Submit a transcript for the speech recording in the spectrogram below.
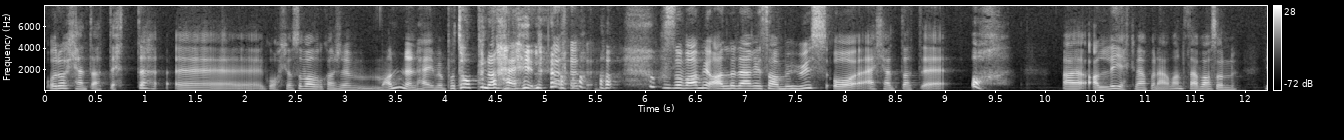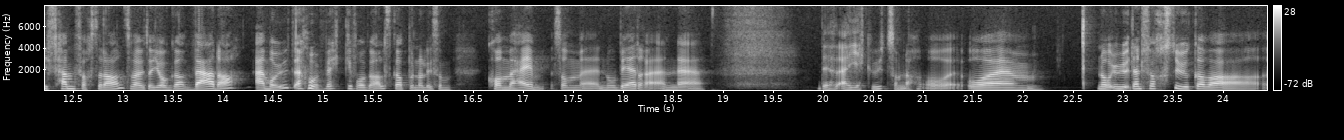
Og da kjente jeg at dette eh, går ikke. Og så var kanskje mannen hjemme på toppen av det hele. og så var vi alle der i samme hus, og jeg kjente at eh, åh, alle gikk med på nervene. Så jeg var sånn, De fem første dagene var jeg ute og jogga hver dag. Jeg må ut, jeg må vekk fra galskapen og liksom komme hjem som eh, noe bedre enn eh, det jeg gikk ut som. da. Og, og eh, når den første uka var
